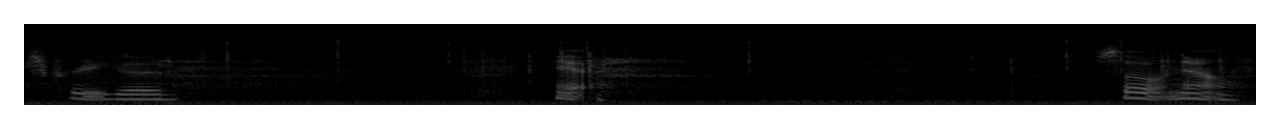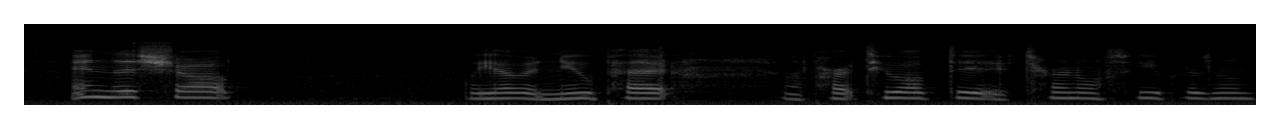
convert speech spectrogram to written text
It's pretty good. Yeah. So now, in this shop, we have a new pet. In the part 2 update, Eternal Sea Prism.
